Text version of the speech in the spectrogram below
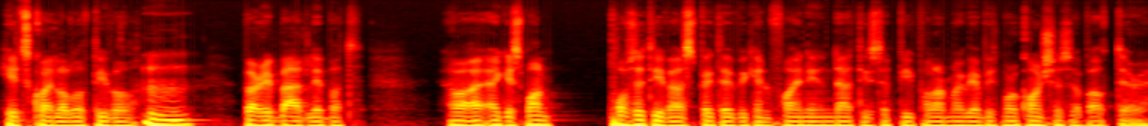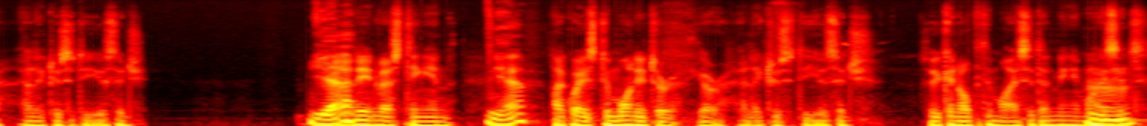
hits quite a lot of people Mm. very badly. But I guess one positive aspect that we can find in that is that people are maybe a bit more conscious about their electricity usage Yeah, and investing in yeah, like ways to monitor your electricity usage so you can optimize it and minimize Mhm. it.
